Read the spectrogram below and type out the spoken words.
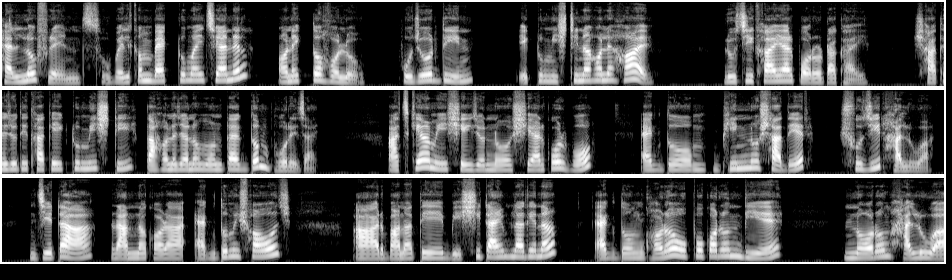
Hello friends welcome back to my channel অনেক তো হলো। পুজোর দিন একটু মিষ্টি না হলে হয়? লুচি খাই আর পরোটা খাই। সাথে যদি থাকে একটু মিষ্টি, তাহলে যেন মনটা একদম ভরে যায়। আজকে আমি সেই জন্য শেয়ার করব একদম ভিন্ন স্বাদের সুজির হালুয়া, যেটা রান্না করা একদমই সহজ আর বানাতে বেশি টাইম লাগে না। একদম ঘরোয়া উপকরণ দিয়ে নরম হালুয়া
